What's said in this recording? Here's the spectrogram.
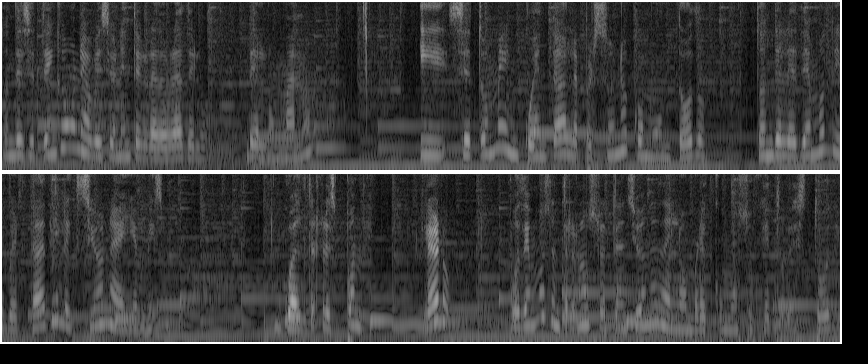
donde se tenga una visión integradora de lo, de lo humano y se tome en cuenta a la persona como un todo, donde le demos libertad y elección a ella misma. Walter responde, claro, podemos centrar nuestra atención en el hombre como sujeto de estudio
